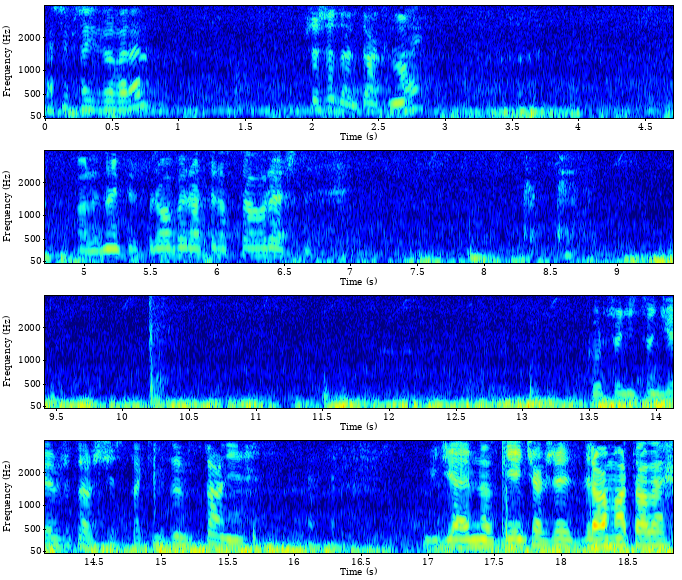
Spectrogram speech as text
Da się przejść z rowerem? Przeszedłem, tak, no. Tak? Ale najpierw rower, a teraz całą resztę. Kurczę, nie sądziłem, że to aż jest w takim złym stanie. Widziałem na zdjęciach, że jest dramat, ale... Się.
